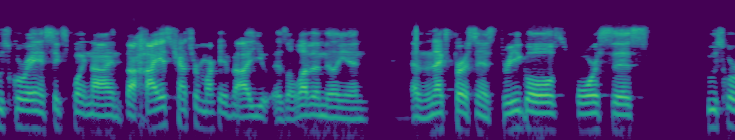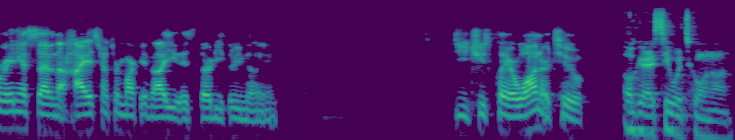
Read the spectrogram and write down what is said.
WhoScored rating is six point nine. The highest transfer market value is eleven million, and the next person has three goals, four assists, WhoScored rating is seven. The highest transfer market value is thirty three million. Do you choose player one or two? Okay, I see what's going on.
